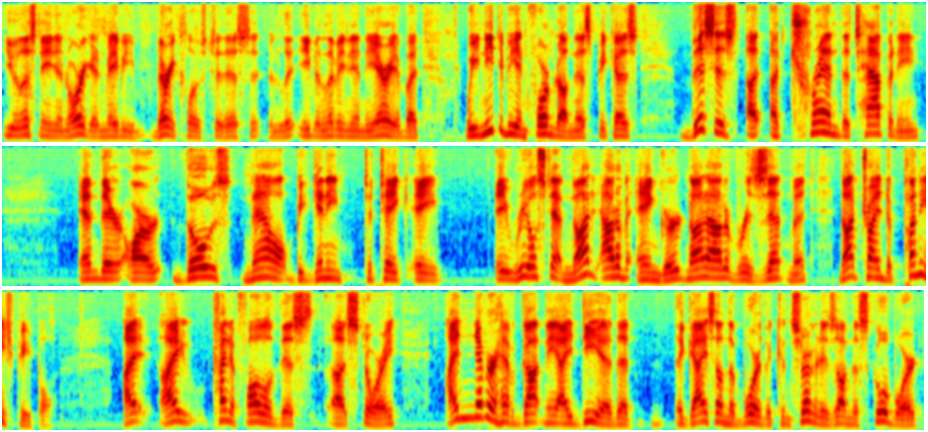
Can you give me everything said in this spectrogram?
you listening in Oregon may be very close to this, even living in the area. But we need to be informed on this because this is a, a trend that's happening. And there are those now beginning to take a a real step, not out of anger, not out of resentment, not trying to punish people, I I kind of followed this uh, story. I never have gotten the idea that the guys on the board, the conservatives on the school board,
